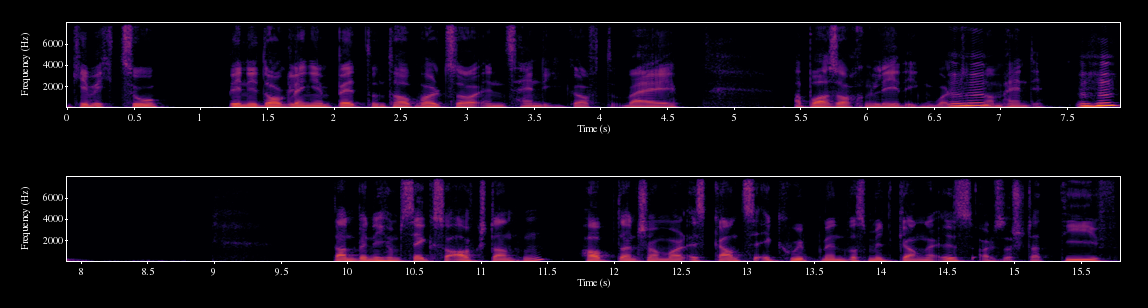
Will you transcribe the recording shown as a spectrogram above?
gebe ich zu, bin ich da gelegen im Bett und hab halt so ins Handy gekauft, weil ein paar Sachen ledigen wollte mhm. am Handy. Mhm. Dann bin ich um 6 Uhr aufgestanden habe dann schon mal das ganze Equipment, was mitgegangen ist, also Stativ,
